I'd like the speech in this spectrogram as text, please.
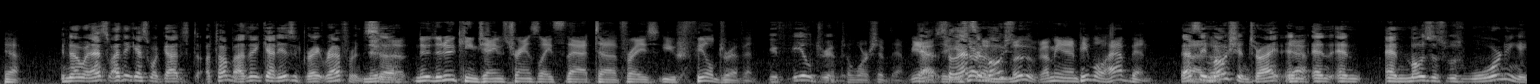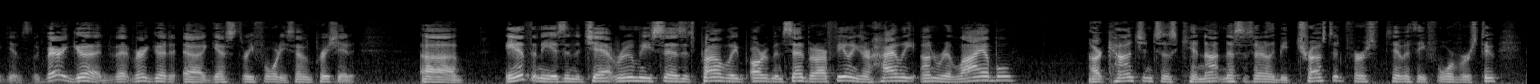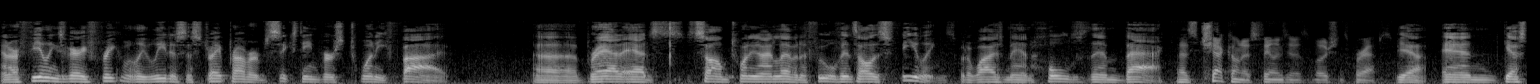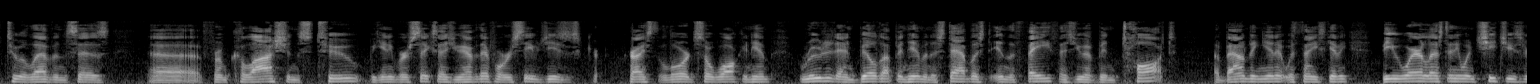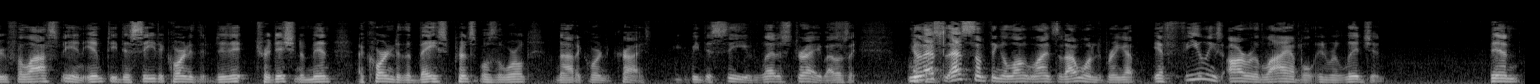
Yeah. You know, that's I think that's what God's talking about. I think that is a great reference. New, uh, uh, new, the New King James translates that uh, phrase, you feel driven you feel driven to worship them. Yeah, Yeah, so you that's emotion. moved. I mean, and people have been. That's Uh, emotions, right? And, Yeah. and and and Moses was warning against them. Very good, very good. Uh, guest 347, appreciate it. Anthony is in the chat room. He says it's probably already been said, but our feelings are highly unreliable. Our consciences cannot necessarily be trusted. 1 Timothy 4 verse 2. And our feelings very frequently lead us astray. Proverbs 16 verse 25. Uh, Brad adds Psalm 29:11. A fool vents all his feelings, but a wise man holds them back. Let's check on his feelings and his emotions, perhaps. Yeah, and guest 211 says uh, from Colossians 2, beginning verse 6, as you have therefore received Jesus Christ the Lord, so walk in him, rooted and built up in him and established in the faith as you have been taught, abounding in it with thanksgiving. Beware lest anyone cheat you through philosophy and empty deceit according to the tradition of men, according to the base principles of the world, not according to Christ. You can be deceived, led astray by those things. You know, that's that's something along the lines that I wanted to bring up. If feelings are reliable in religion, then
